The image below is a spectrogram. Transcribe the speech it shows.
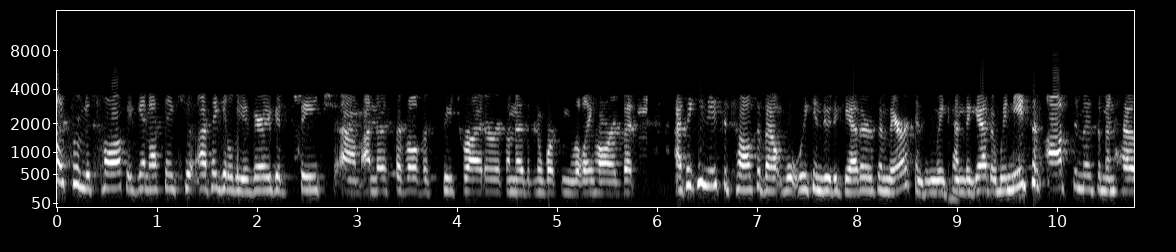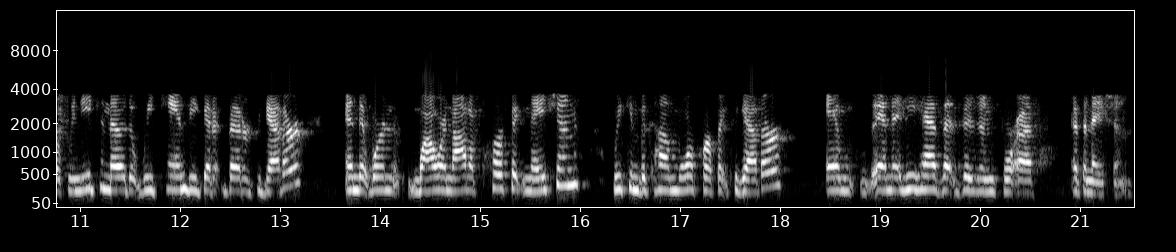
I'd like for him to talk again. I think he'll, I think it'll be a very good speech. Um, I know several of his speechwriters. I know they've been working really hard, but I think he needs to talk about what we can do together as Americans when we come together. We need some optimism and hope. We need to know that we can be get better together, and that we're while we're not a perfect nation, we can become more perfect together, and and that he has that vision for us as a nation.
